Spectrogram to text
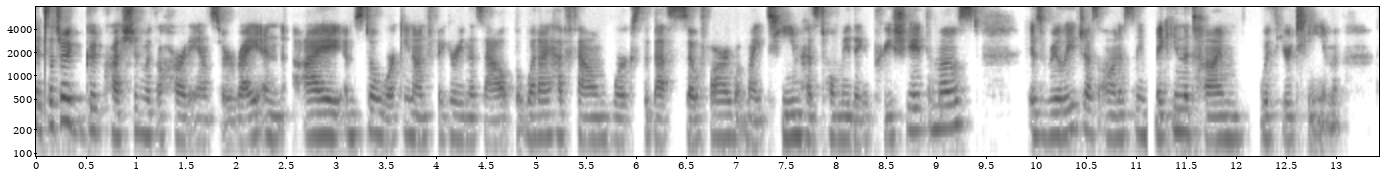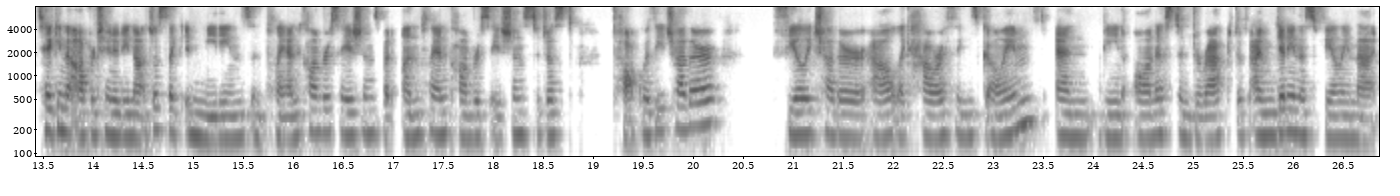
It's such a good question with a hard answer, right? And I am still working on figuring this out. But what I have found works the best so far, what my team has told me they appreciate the most, is really just honestly making the time with your team, taking the opportunity, not just like in meetings and planned conversations, but unplanned conversations to just talk with each other feel each other out like how are things going and being honest and direct. If i'm getting this feeling that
